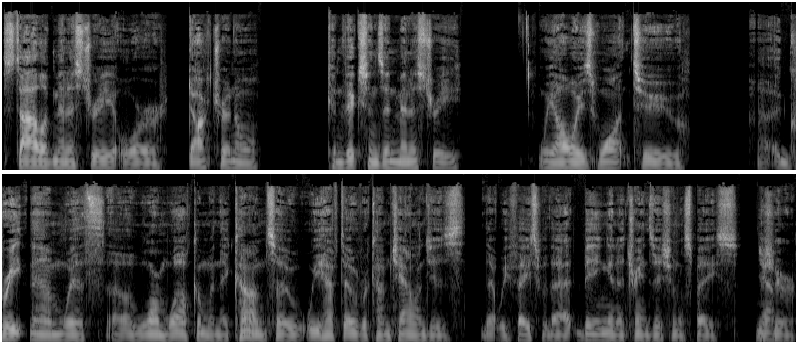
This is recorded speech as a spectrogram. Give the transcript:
style of ministry or doctrinal convictions in ministry. We always want to uh, greet them with a warm welcome when they come. So we have to overcome challenges that we face with that being in a transitional space. Yeah. Sure.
